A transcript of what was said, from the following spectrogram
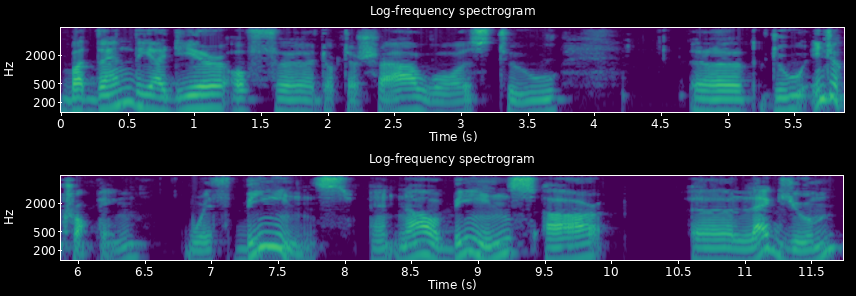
But then the idea of uh, Dr. Shah was to uh, do intercropping with beans. And now beans are a legume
